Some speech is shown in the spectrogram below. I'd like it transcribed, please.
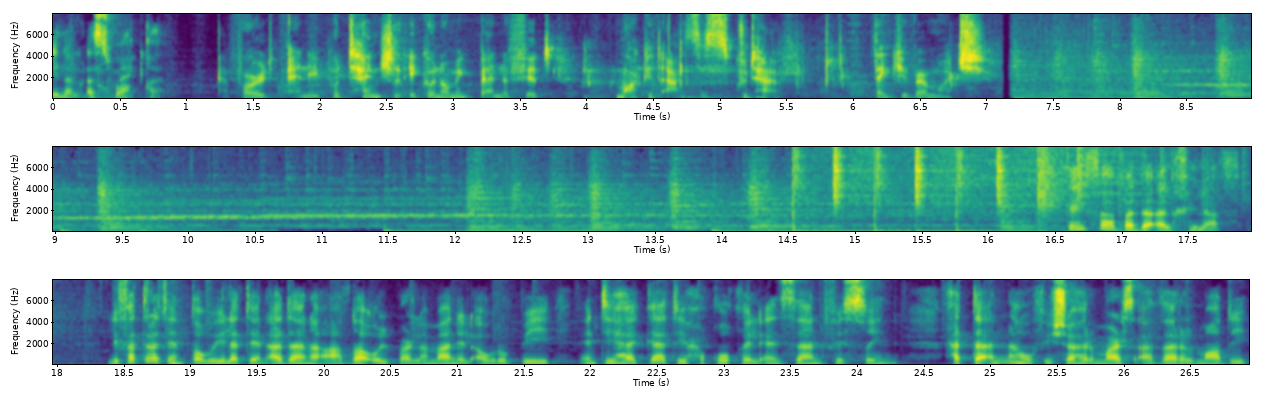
إلى الأسواق. Thank you very much. كيف بدأ الخلاف؟ لفترة طويلة أدان أعضاء البرلمان الأوروبي انتهاكات حقوق الإنسان في الصين، حتى أنه في شهر مارس آذار الماضي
